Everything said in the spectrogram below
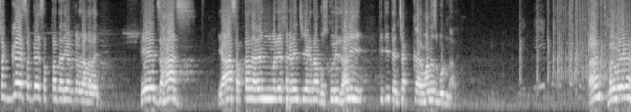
सगळे सगळे सत्ताधाऱ्यांकडे जाणार आहेत. हे जहाज या सत्ताधाऱ्यांमध्ये सगळ्यांची एकदा घुसखोरी झाली की ती त्यांच्या कर्मानच बुडणार आहे? बरोबर आहे का?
